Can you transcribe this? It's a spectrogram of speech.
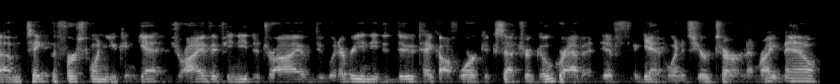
um, take the first one you can get. Drive if you need to drive. Do whatever you need to do. Take off work, etc. Go grab it if again when it's your turn. And right now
